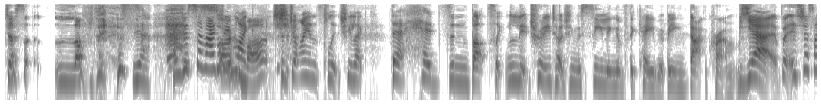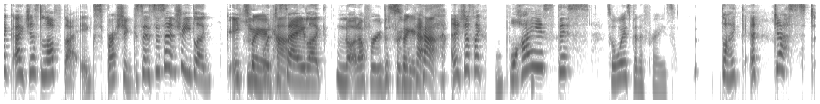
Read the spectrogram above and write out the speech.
just love this. Yeah. I'm just so imagining like much. the giants literally like their heads and butts like literally touching the ceiling of the cave, it being that cramped. Yeah, but it's just like I just love that expression because it's essentially like if Swing you were to say like not enough room to swing, Swing a, a cat. cat. and it's just like why is this It's always been a phrase. like a just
